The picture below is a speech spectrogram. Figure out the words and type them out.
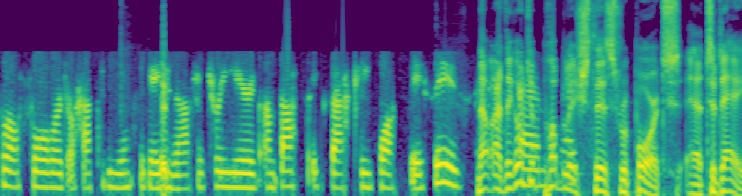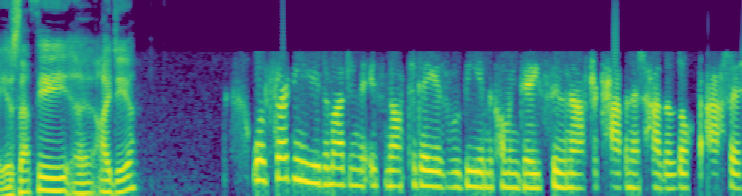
brought forward or had to be instigated after three years, and that's exactly what this is. Now, are they going to Um, publish this report uh, today? Is that the uh, idea? Well, certainly you'd imagine if not today, it will be in the coming days soon after Cabinet has a look at it.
